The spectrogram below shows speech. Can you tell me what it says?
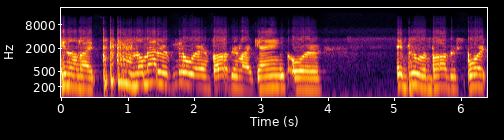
You know, like no matter if you were involved in like gangs or if you were involved in sports,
